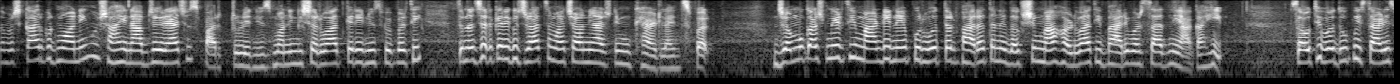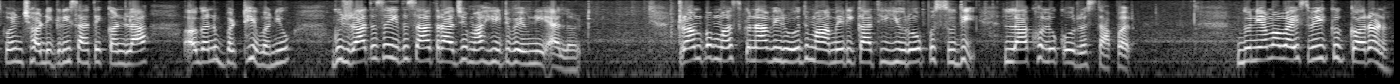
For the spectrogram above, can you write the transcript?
નમસ્કાર, ગુડ મોર્નિંગ. હું શાહીન, આપ જોઈ રહ્યા છો સ્પાર્ક ટુડે ન્યૂઝ મોર્નિંગની શરૂઆત કરીએ ન્યૂઝપેપરથી તો નજર કરી ગુજરાત સમાચારની આજની મુખ્ય હેડલાઇન્સ પર. જમ્મુ કાશ્મીરથી માંડીને પૂર્વોત્તર ભારત અને દક્ષિણમાં હળવાથી ભારે વરસાદની આગાહી. સૌથી વધુ પિસ્તાળીસ પોઈન્ટ છ ડિગ્રી સાથે કંડલા અગન ભઠ્ઠી બન્યું. ગુજરાત સહિત સાત રાજ્યમાં હીટવેવની એલર્ટ ટ્રમ્પ મસ્કના વિરોધમાં અમેરિકાથી યુરોપ સુધી લાખો લોકો રસ્તા પર. દુનિયામાં વૈશ્વિકકરણ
